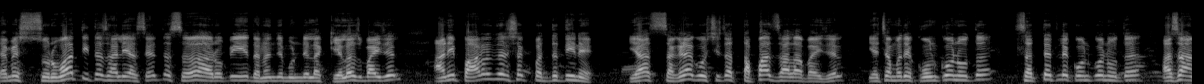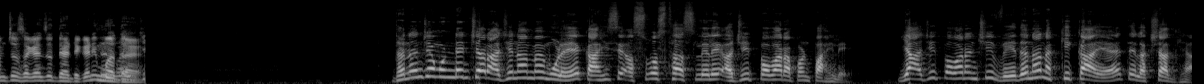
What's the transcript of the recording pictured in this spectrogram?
त्यामुळे सुरुवात तिथं झाली असेल तर सह आरोपी हे धनंजय मुंडेला केलंच पाहिजे आणि पारदर्शक पद्धतीने या सगळ्या गोष्टीचा तपास झाला पाहिजे. याच्यामध्ये कोण कोण होतं? सत्तेतले कोण कोण होतं? असं आमच्या सगळ्यांचं त्या ठिकाणी मत आहे. धनंजय मुंडेंच्या राजीनाम्यामुळे काहीसे अस्वस्थ असलेले अजित पवार आपण पाहिले. या अजित पवारांची वेदना नक्की काय आहे ते लक्षात घ्या.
